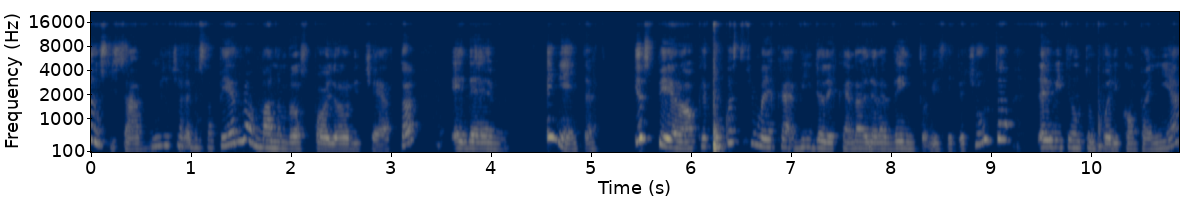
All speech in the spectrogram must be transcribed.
Non si sa, mi piacerebbe saperlo ma non ve lo spoilerò di certo. Ed è, e niente io spero che con questo primo video del canale dell'avvento vi sia piaciuto, vi tenuto un po' di compagnia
